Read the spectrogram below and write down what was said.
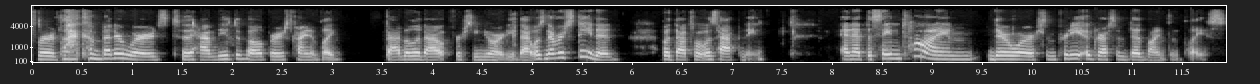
for lack of better words to have these developers kind of like battle it out for seniority. That was never stated but that's what was happening. And at the same time there were some pretty aggressive deadlines in place.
